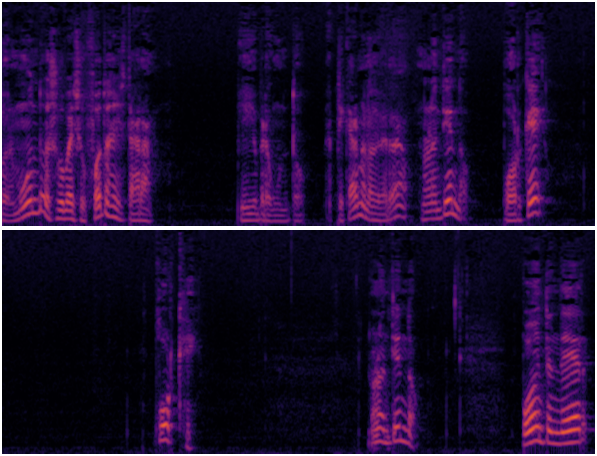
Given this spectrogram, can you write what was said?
Todo el mundo sube sus fotos a Instagram. Y yo pregunto, explicármelo de verdad, no lo entiendo. ¿Por qué? ¿Por qué? No lo entiendo. Puedo entender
